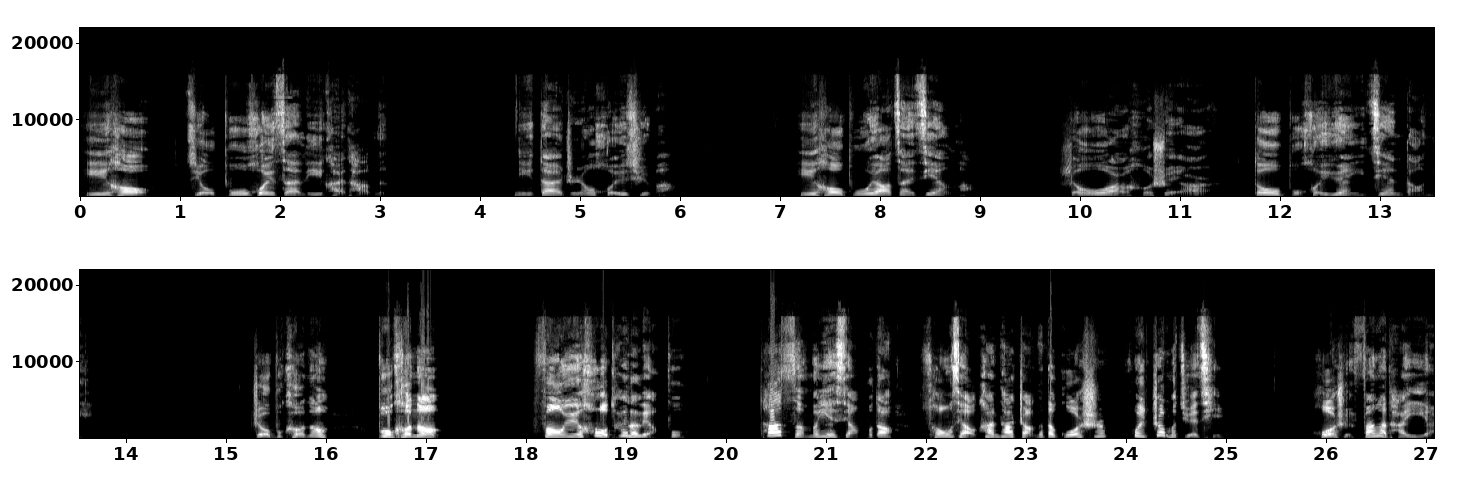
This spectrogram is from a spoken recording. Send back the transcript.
以后就不会再离开他们。你带着人回去吧，以后不要再见了。柔儿和水儿都不会愿意见到你，这不可能，不可能！凤玉后退了两步，他怎么也想不到，从小看他长大的国师会这么绝情。祸水翻了他一眼：“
